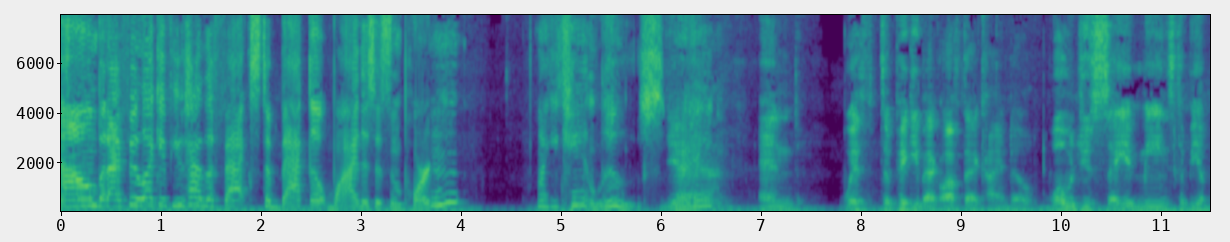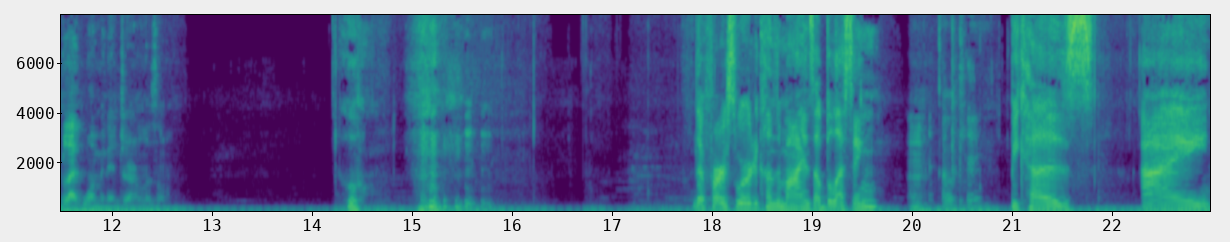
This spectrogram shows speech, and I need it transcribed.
um, but I feel like if you have the facts to back up why this is important, like you can't lose. Yeah. Right? And with to piggyback off that kind of, what would you say it means to be a black woman in journalism? the first word that comes to mind is a blessing. Mm. Okay. Because I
